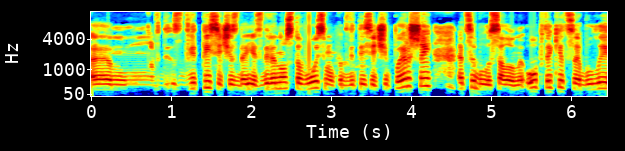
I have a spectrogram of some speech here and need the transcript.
е, в- з 2000, здається, з 98 по 2001 це були салони оптики, це були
